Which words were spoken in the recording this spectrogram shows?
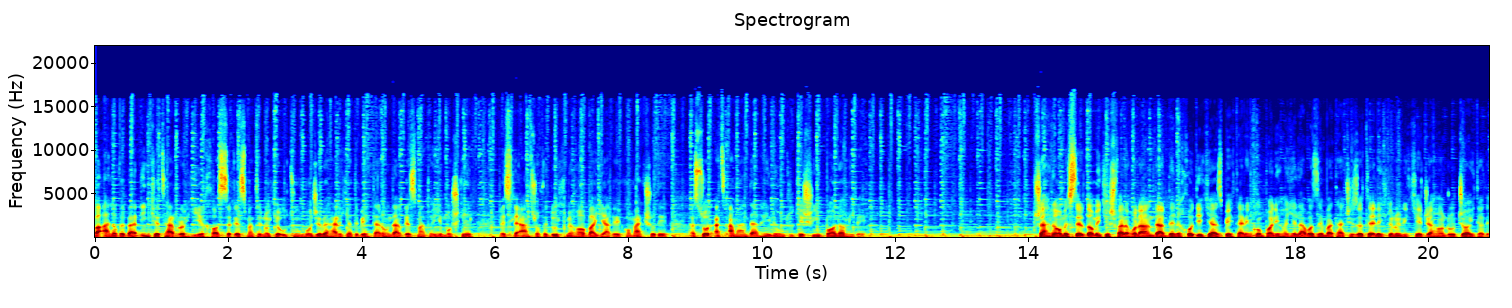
و علاوه بر اینکه طراحی خاص قسمت نوک اتو موجب حرکت بهتر اون در قسمت های مشکل مثل اطراف دکمه ها و یقه کمک شده و سرعت عمل در حین اتوکشی بالا میره. شهر آمستردام کشور هلند در دل خود یکی از بهترین کمپانی های لوازم و تجهیزات الکترونیکی جهان رو جای داده.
